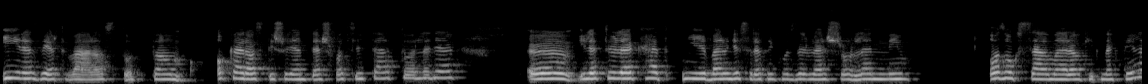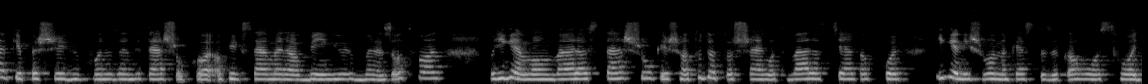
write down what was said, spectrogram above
én ezért választottam akár azt is, hogy entes facilitátor legyek, illetőleg hát nyilván ugye szeretnék hozzájárulásról lenni azok számára, akiknek tényleg képességük van az entitásokkal, akik számára a being ez ott van, hogy igen, van választásuk, és ha a tudatosságot választják, akkor igenis vannak eszközök ahhoz, hogy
